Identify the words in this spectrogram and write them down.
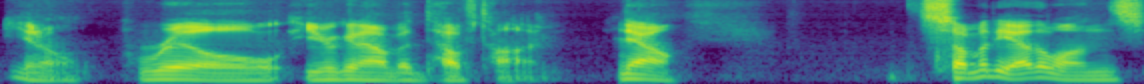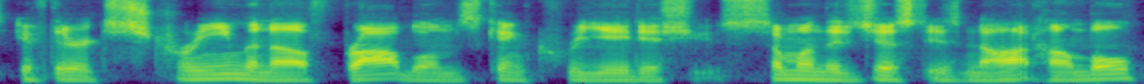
you know real, you're gonna have a tough time. Now, some of the other ones, if they're extreme enough problems, can create issues. Someone that just is not humble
